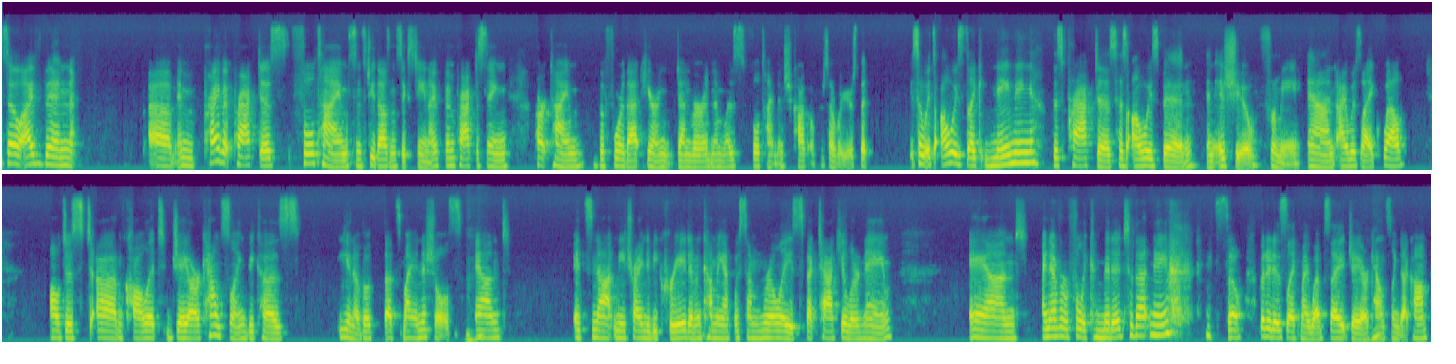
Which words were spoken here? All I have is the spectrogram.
So I've been um, in private practice full time since 2016. I've been practicing part time before that here in Denver, and then was full time in Chicago for several years. But so it's always like naming this practice has always been an issue for me. And I was like, well, I'll just um, call it JR Counseling because, you know, th- that's my initials. Mhm. And it's not me trying to be creative and coming up with some really spectacular name. And I never fully committed to that name. so, but it is like my website, jrcounseling.com.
